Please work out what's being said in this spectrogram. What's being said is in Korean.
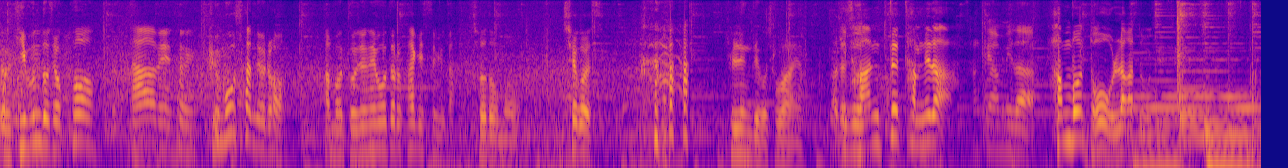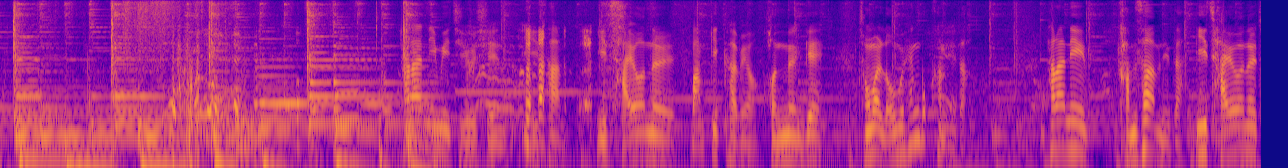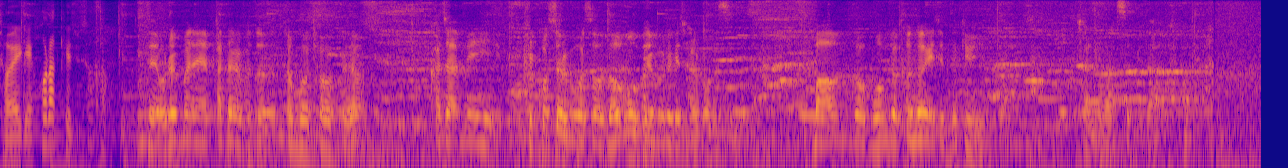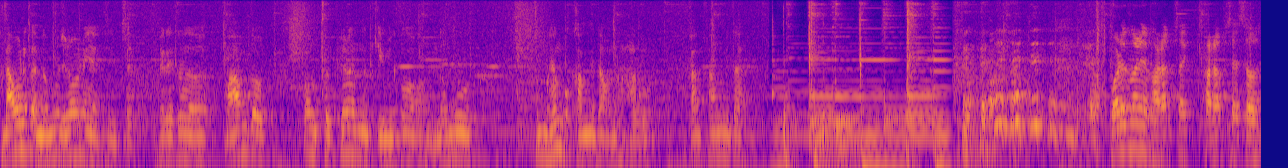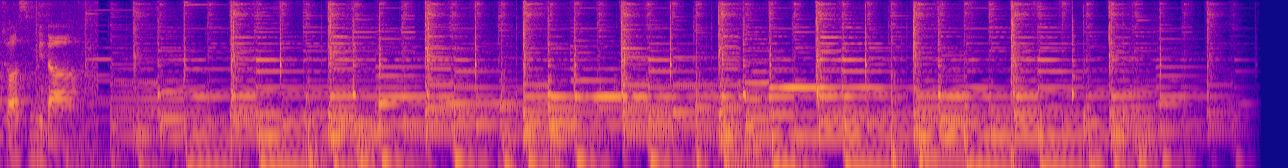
어, 기분도 좋고 다음에는 금오산으로 한번 도전해 보도록 하겠습니다. 저도 뭐 최고였습니다. 힐링되고 좋아요. 아주 산뜻합니다. 상쾌합니다. 한 번 더 올라갔다 올수 있어요. 하나님이 지으신 이 산, 이 자연을 만끽하며 걷는 게 정말 너무 행복합니다. 하나님, 감사합니다. 이 자연을 저에게 허락해 주셔서. 네, 오랜만에 바다를 봐서 너무 좋았고요. 가자미 풀코스를 먹어서 너무 배부르게 잘 먹었습니다. 마음도 몸도 건강해진 느낌입니다. 잘 나왔습니다. 나오니까 너무 좋네요 진짜 그래서 마음도 뻥 덮이는 느낌이고 너무 너무 행복합니다 오늘 하루 감사합니다 오랜만에 바람 쐬- 바람 쐬서 좋았습니다.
